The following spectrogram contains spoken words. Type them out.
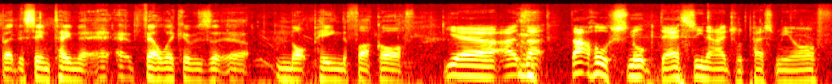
but at the same time, it, it- felt like it was uh, not paying the fuck off. Yeah, I, that that whole Snoke death scene actually pissed me off.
